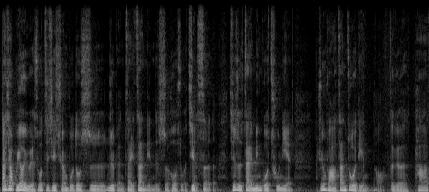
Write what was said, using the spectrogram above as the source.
大家不要以为说这些全部都是日本在占领的时候所建设的，其实在民国初年。军阀张作霖啊，这个他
